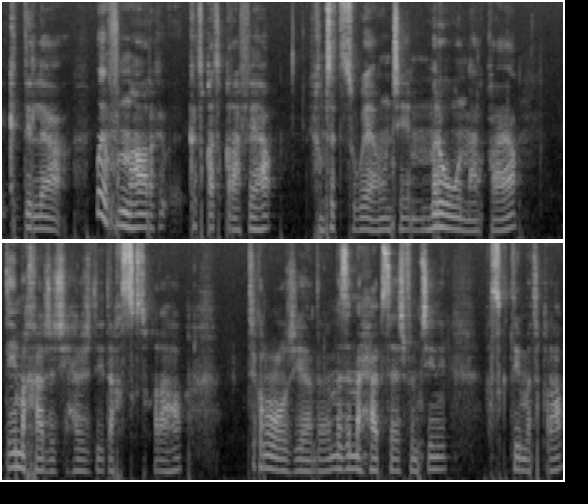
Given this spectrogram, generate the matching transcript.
كدير لها. المهم في النهار كتبقى تقرا فيها خمسة السوايع وانت مرون مع القراية. ديما خارجة شي حاجة جديدة خصك تقراها. التكنولوجيا مازال ما حابساش فهمتيني؟ خصك ديما تقرا.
